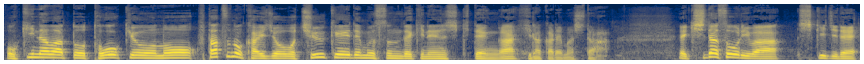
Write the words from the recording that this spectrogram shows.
沖縄と東京の2つの会場を中継で結んで記念式典が開かれました。え岸田総理は式辞で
